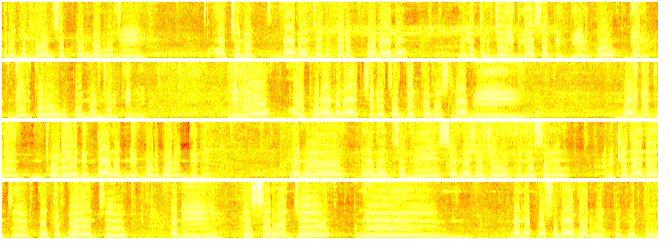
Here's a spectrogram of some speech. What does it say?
परंतु दोन सप्टेंबर रोजी अचानक दादांचा दुपारी फोन आला. म्हणजे तुमच्या ईदगासाठी दीड को दीड दीड करोड रुपये मंजूर केले. म्हणजे हे ऐकून आम्हाला आश्चर्याचाच धक्का बसला. आम्ही मागितले थोडे आणि दादांनी भरभरून दिलं. त्यामुळं दादांचं मी समाजाच्या वतीनं सर विकी दादांचं प्रताप भयांचं आणि ह्या सर्वांचं म्हणजे मनापासून आभार व्यक्त करतो.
